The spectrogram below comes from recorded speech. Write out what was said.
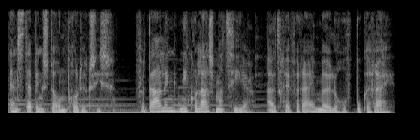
en Stepping Stone Producties. Vertaling Nicolaas Matsier, uitgeverij Meulenhof Boekerij.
